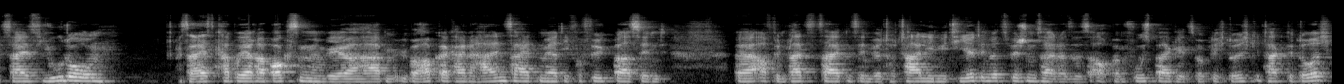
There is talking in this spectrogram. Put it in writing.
sei es Judo, sei es Capoeira Boxen, wir haben überhaupt gar keine Hallenzeiten mehr, die verfügbar sind. Äh, auf den Platzzeiten sind wir total limitiert in der Zwischenzeit, also ist auch beim Fußball geht es wirklich durchgetaktet durch.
